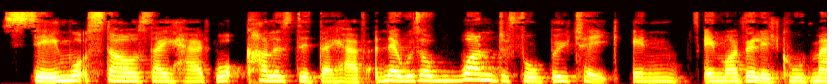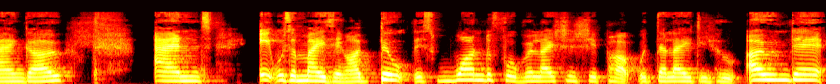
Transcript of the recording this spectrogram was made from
seeing what styles they had, what colors did they have. And there was a wonderful boutique in, in my village called Mango. And it was amazing. I built this wonderful relationship up with the lady who owned it.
